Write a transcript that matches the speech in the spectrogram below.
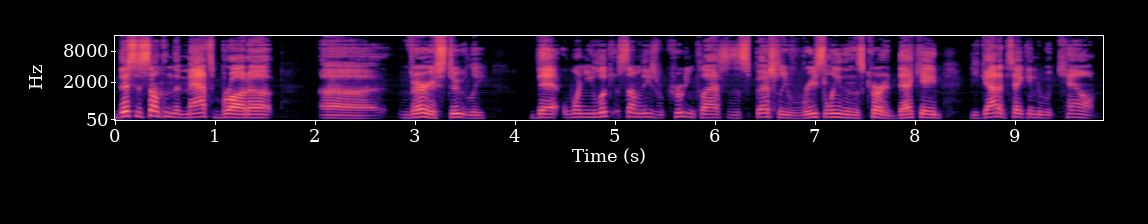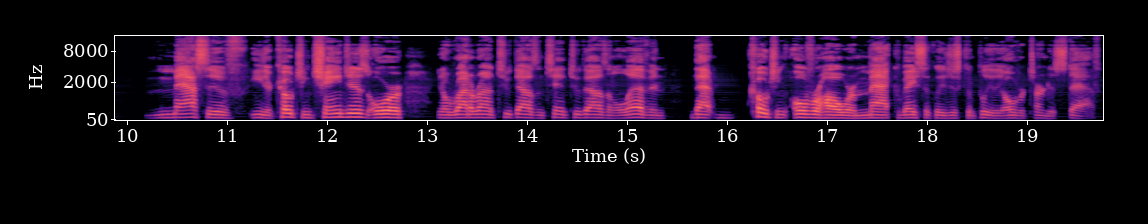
this is something that Matt's brought up uh, very astutely that when you look at some of these recruiting classes, especially recently in this current decade, you got to take into account massive either coaching changes or, you know, right around 2010, 2011, that coaching overhaul where Mack basically just completely overturned his staff.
